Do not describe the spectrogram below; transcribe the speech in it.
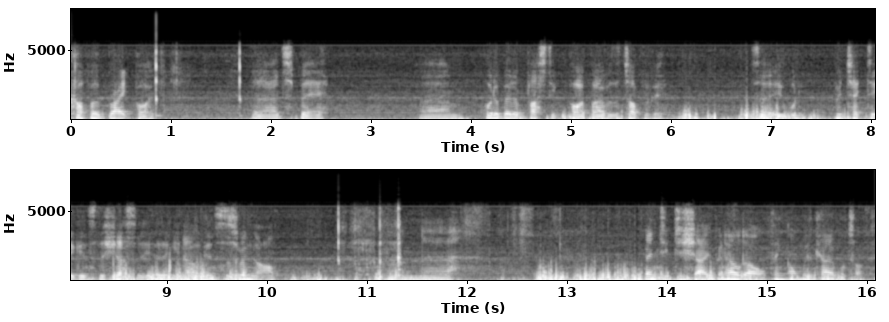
copper brake pipe that I had spare um, put a bit of plastic pipe over the top of it so it wouldn't protect it against the chassis, uh, you know, against the swing arm and uh, bent it to shape and held the whole thing on with cable ties.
